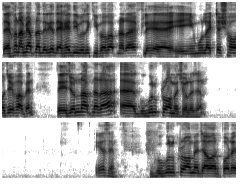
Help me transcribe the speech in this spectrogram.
তো এখন আমি আপনাদেরকে দেখাই দিব যে কীভাবে আপনারা এই ইমোলাইটটা সহজে পাবেন। তো এই জন্য আপনারা গুগল ক্রমে চলে যান। ঠিক আছে? গুগল ক্রমে যাওয়ার পরে,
